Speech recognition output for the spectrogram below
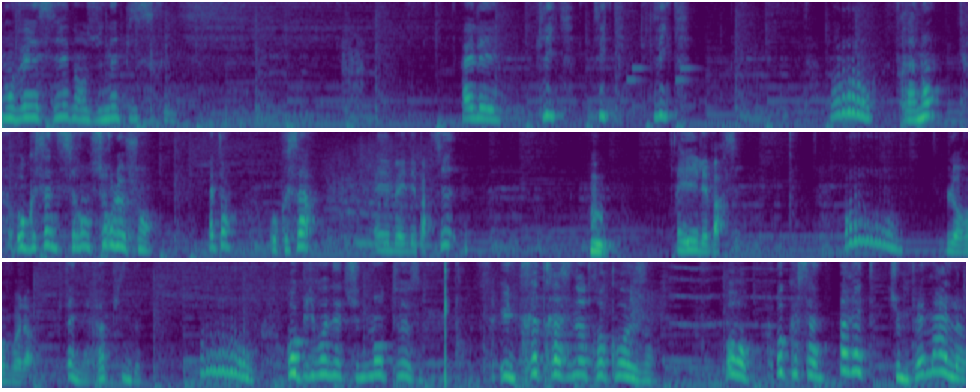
On va essayer dans une épicerie. Allez, clique, clique, clique. Brrr, Vraiment? Okosan s'y rend sur le champ. Attends, Okosan... Eh ben, il est parti. Hmm. Et il est parti. Le revoilà. Putain, il est rapide. Obi-Wan est une menteuse. Une traîtresse à notre cause. Oh, Okosan, arrête, tu me fais mal.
